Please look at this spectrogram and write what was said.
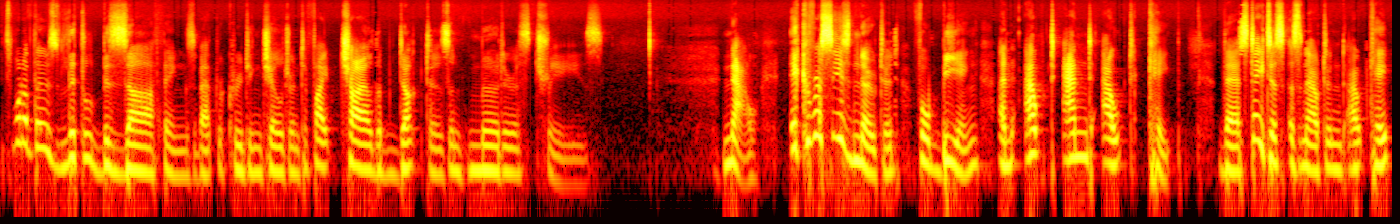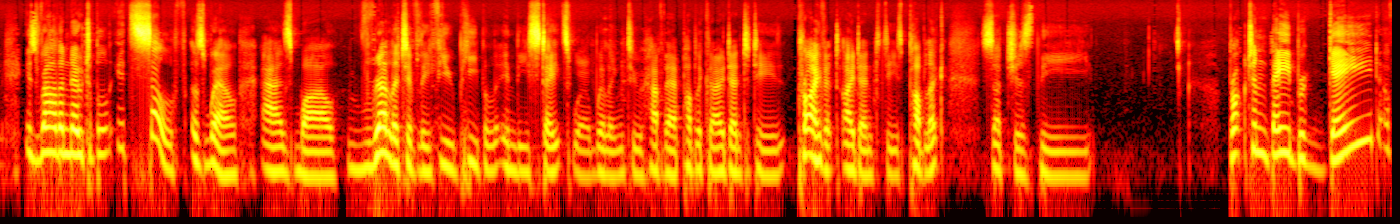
It's one of those little bizarre things about recruiting children to fight child abductors and murderous trees. Now, Icarus is noted for being an out and out cape. Their status as an out and out cape is rather notable itself as well, as while relatively few people in these states were willing to have their public identities, private identities public, such as the Brockton Bay Brigade of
